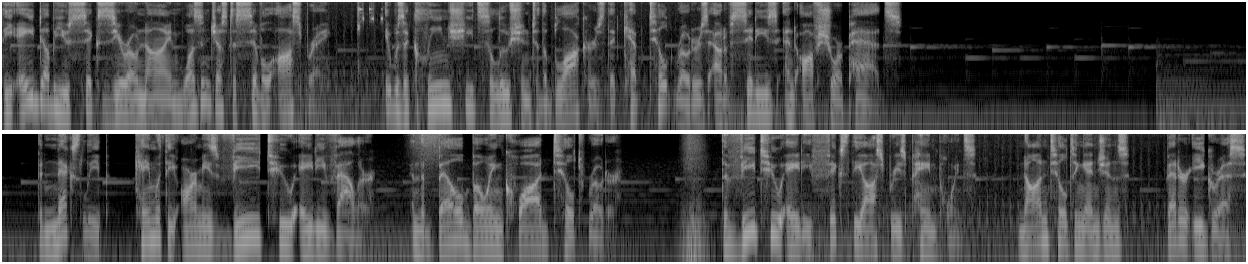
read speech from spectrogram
The AW609 wasn't just a civil osprey, it was a clean sheet solution to the blockers that kept tilt rotors out of cities and offshore pads. The next leap came with the Army's V-280 Valor and the Bell Boeing Quad Tilt Rotor. The V-280 fixed the Osprey's pain points, non-tilting engines, better egress,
